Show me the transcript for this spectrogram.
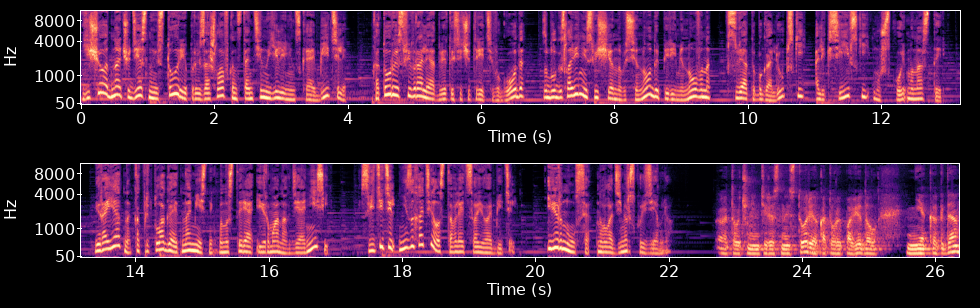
Еще одна чудесная история произошла в Константино-Еленинской обители, которая с февраля 2003 года с благословения Священного Синода переименована в Свято-Боголюбский Алексеевский мужской монастырь. Вероятно, как предполагает наместник монастыря и иеромонах Дионисий, святитель не захотел оставлять свою обитель и вернулся на Владимирскую землю. Это очень интересная история, которую поведал некогда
